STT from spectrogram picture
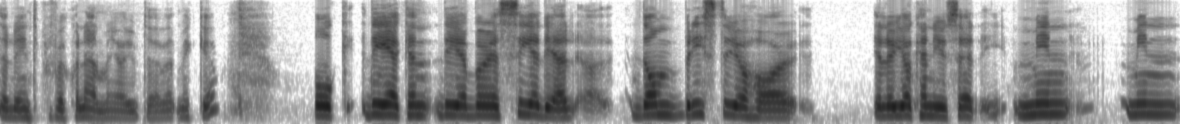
Eller inte professionell, men jag har utövat mycket. Och det jag, kan, det jag börjar se det är eh, de brister jag har. Eller jag kan ju säga min, min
